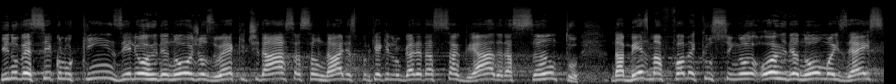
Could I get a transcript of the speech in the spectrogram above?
E no versículo 15, ele ordenou a Josué que tirasse as sandálias, porque aquele lugar era sagrado, era santo, da mesma forma que o Senhor ordenou Moisés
